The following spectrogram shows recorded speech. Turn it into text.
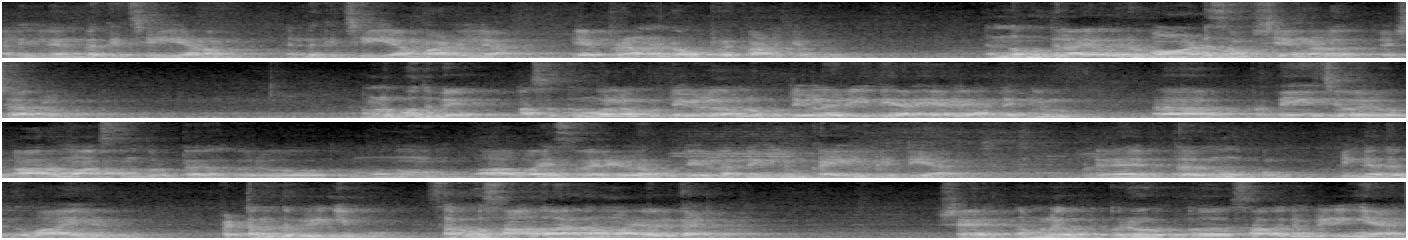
അല്ലെങ്കിൽ എന്തൊക്കെ ചെയ്യണം? എന്തൊക്കെ ചെയ്യാൻ പാടില്ല? എപ്പോഴാണ് ഡോക്ടറെ കാണിക്കേണ്ടത്? എന്ന് മുതലായ ഒരുപാട് സംശയങ്ങൾ രക്ഷിതാക്കൾക്കുണ്ട് നമ്മൾ പൊതുവെ അസുഖം മൂലം കുട്ടികൾ നമ്മൾ കുട്ടികളെ രീതി അറിയാല്ലേ? എന്തെങ്കിലും പ്രത്യേകിച്ച് ഒരു ആറ് മാസം തൊട്ട് ഒരു മൂന്ന് വയസ്സ് വരെയുള്ള കുട്ടികൾ എന്തെങ്കിലും കയ്യിൽ കിട്ടിയാൽ ഉടനെ എടുത്ത് നോക്കും. പിന്നെ അതെടുത്ത് വായിലിടും. പെട്ടെന്ന് അത് വിഴുങ്ങിപ്പോകും സർവസാധാരണമായ ഒരു കാര്യമാണ്. പക്ഷേ നമ്മൾ ഒരു സാധനം വിഴുങ്ങിയാൽ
